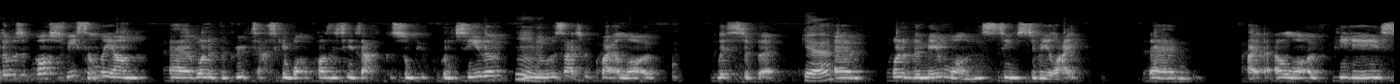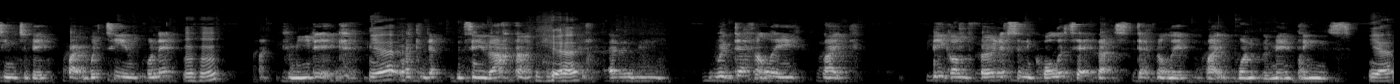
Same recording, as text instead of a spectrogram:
there was a post recently on uh, one of the groups asking what the positives are because some people couldn't see them. And there was actually quite a lot of lists of it. yeah? Um, one of the main ones seems to be like um, a, a lot of PDAs seem to be quite witty and funny, Mhm. like comedic. Yeah, I can definitely see that. Yeah. Um, we're definitely like big on fairness and equality. That's definitely like one of the main things, Yeah.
